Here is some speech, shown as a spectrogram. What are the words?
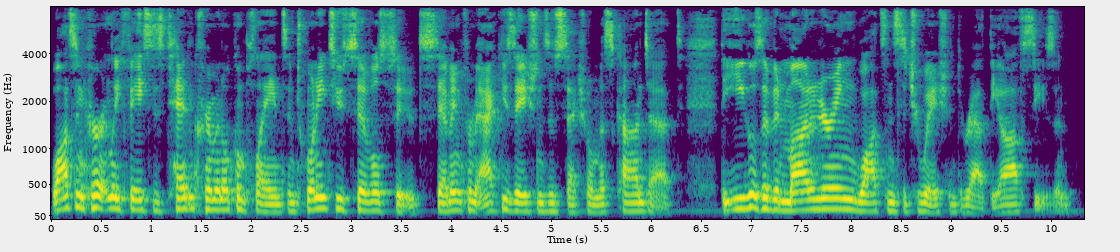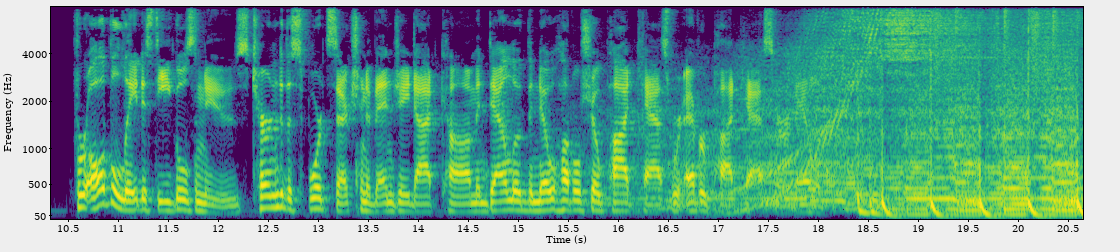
Watson currently faces 10 criminal complaints and 22 civil suits stemming from accusations of sexual misconduct. The Eagles have been monitoring Watson's situation throughout the offseason. For all the latest Eagles news, turn to the sports section of NJ.com and download the No Huddle Show podcast wherever podcasts are available.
